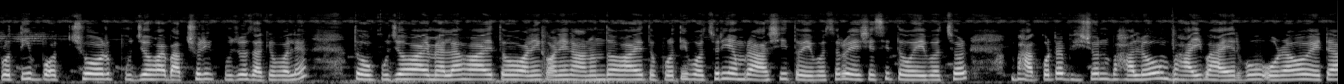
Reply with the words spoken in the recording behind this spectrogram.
প্রতি বছর পুজো হয়, বাৎসরিক পুজো যাকে বলে। তো পুজো হয়, মেলা হয়, তো অনেক অনেক আনন্দ হয়। তো প্রতি বছরই আমরা আসি, তো এবছরও এসেছি। তো এই বছর ভাগ্যটা ভীষণ ভালো, ভাই, ভাইয়ের বউ, ওরাও এটা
